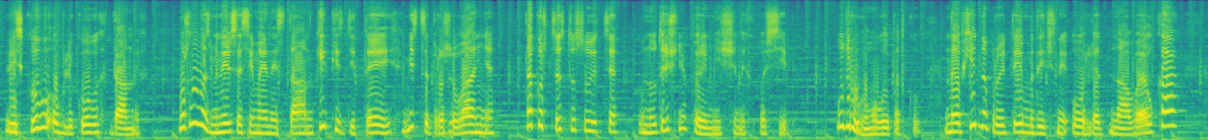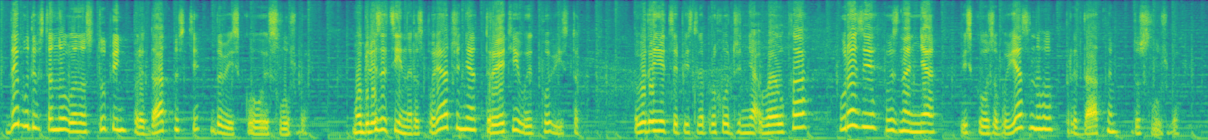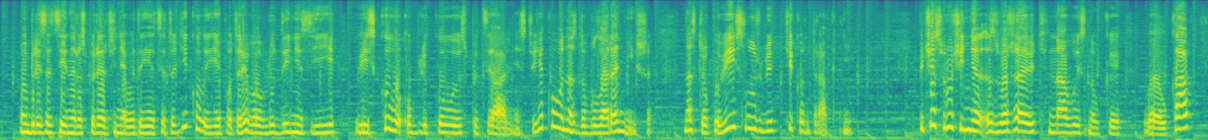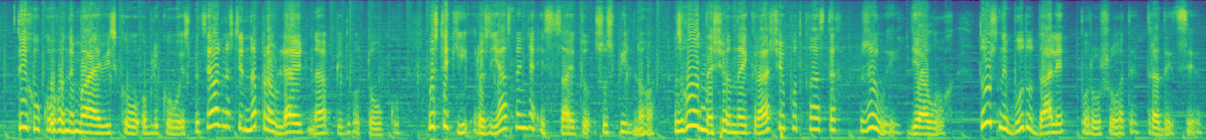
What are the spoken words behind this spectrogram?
військово-облікових даних. Можливо, змінився сімейний стан, кількість дітей, місце проживання. Також це стосується внутрішньо переміщених осіб. У другому випадку необхідно пройти медичний огляд на ВЛК, де буде встановлено ступінь придатності до військової служби. Мобілізаційне розпорядження третій вид повісток. Видається після проходження ВЛК у разі визнання військовозобов'язаного придатним до служби. Мобілізаційне розпорядження видається тоді, коли є потреба в людині з її військово-обліковою спеціальністю, яку вона здобула раніше на строковій службі чи контрактній. Під час вручення зважають на висновки ВЛК, тих, у кого немає військово-облікової спеціальності, направляють на підготовку. Ось такі роз'яснення із сайту Суспільного. Згодна, що найкраще в подкастах живий діалог, тож не буду далі порушувати традицію.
